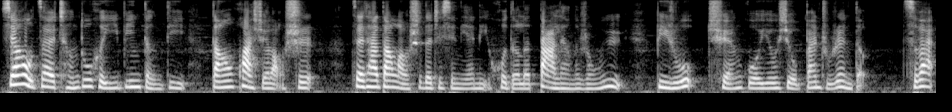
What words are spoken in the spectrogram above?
先后在成都和宜宾等地当化学老师。在他当老师的这些年里，获得了大量的荣誉，比如全国优秀班主任等。此外，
